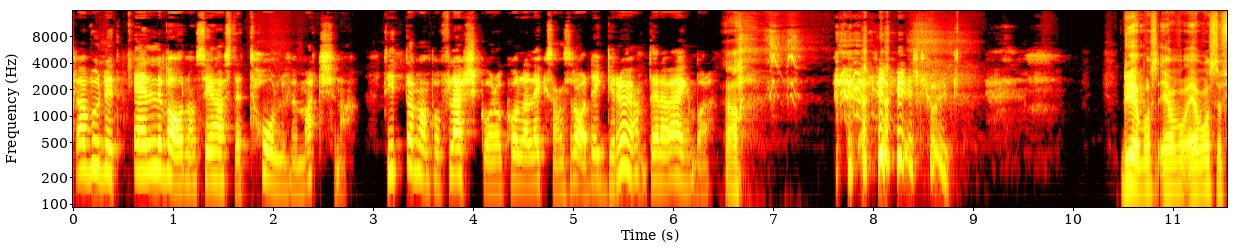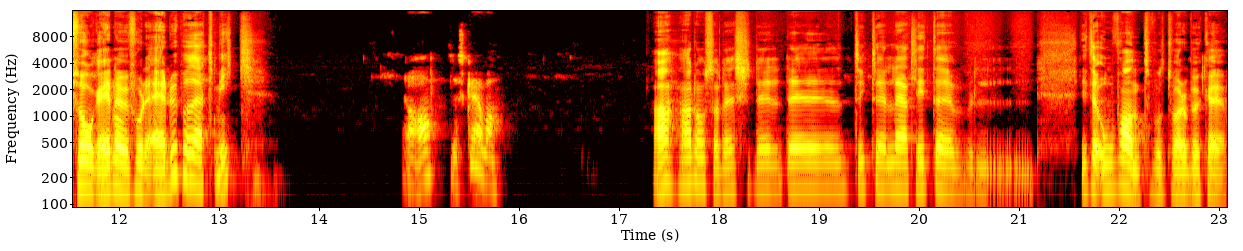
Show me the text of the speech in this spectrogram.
Vi har vunnit 11 av de senaste 12 matcherna. Tittar man på Flashscore och kollar Leksands rad, det är grönt hela vägen bara. Ja. det är helt sjukt. Du, jag måste, jag, jag måste fråga innan vi får det. Är du på rätt mick? Ja, det ska jag vara. Ja, ja då så. Det, det, det tyckte jag lät lite, lite ovant mot vad du brukar göra.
